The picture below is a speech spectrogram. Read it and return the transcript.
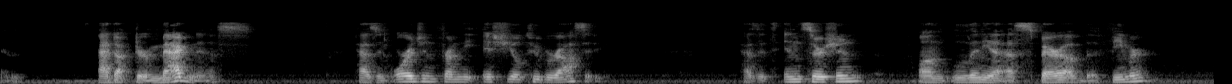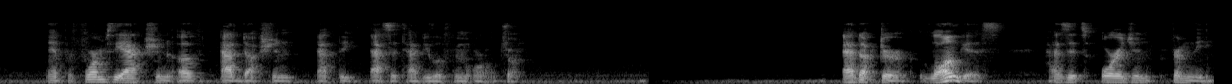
And adductor magnus has an origin from the ischial tuberosity, has its insertion on linea aspera of the femur, and performs the action of adduction at the acetabulofemoral joint. Adductor longus has its origin from the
